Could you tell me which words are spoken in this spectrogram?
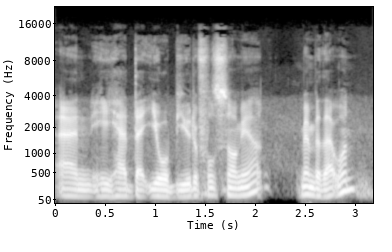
and he had that "You're Beautiful" song out. Remember that one?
